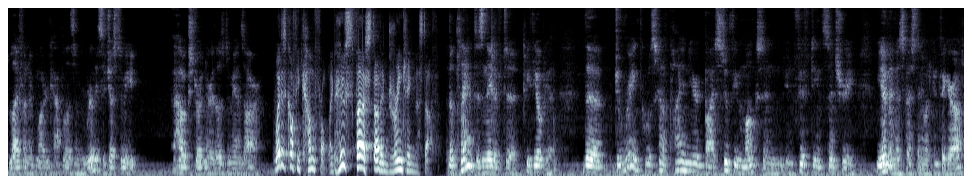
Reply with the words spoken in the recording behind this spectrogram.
life under modern capitalism, really suggests to me how extraordinary those demands are. Where does coffee come from? Like, who's first started drinking the stuff? The plant is native to Ethiopia. The drink was kind of pioneered by Sufi monks in, in 15th century Yemen, as best anyone can figure out.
